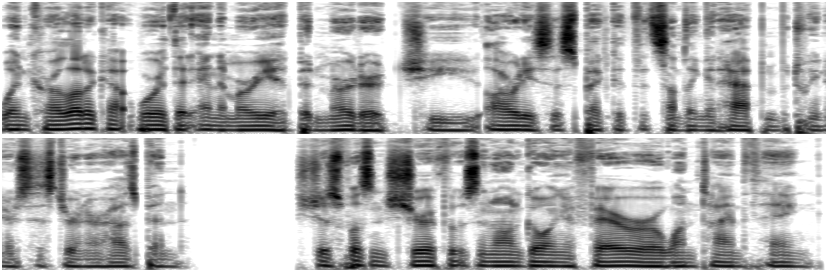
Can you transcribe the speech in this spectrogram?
When Carlotta got word that Anna Maria had been murdered, she already suspected that something had happened between her sister and her husband. She just wasn't sure if it was an ongoing affair or a one time thing.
